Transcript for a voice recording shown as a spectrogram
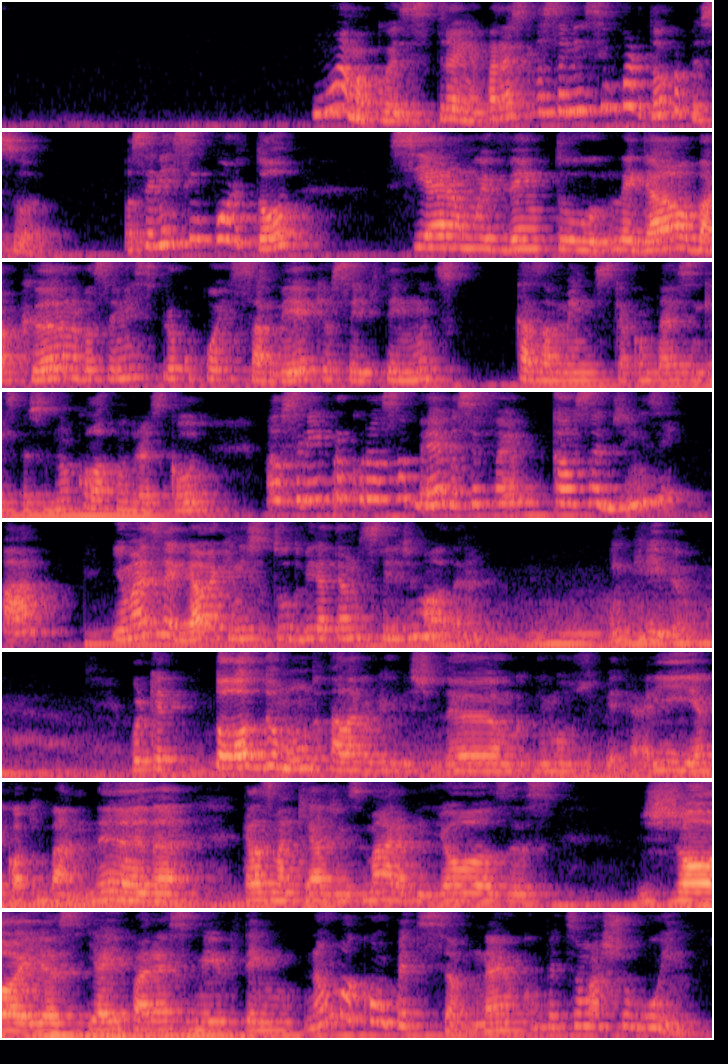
não é uma coisa estranha? Parece que você nem se importou com a pessoa. Você nem se importou se era um evento legal, bacana, você nem se preocupou em saber, que eu sei que tem muitos casamentos que acontecem que as pessoas não colocam dress code, mas você nem procurou saber, você foi calça jeans e pá. E o mais legal é que nisso tudo vira até um desfile de moda, né? Incrível. Porque todo mundo tá lá com aquele vestidão, com aquele monte de pedraria, coque banana, aquelas maquiagens maravilhosas, joias, e aí parece meio que tem, não uma competição, né? Competição eu acho ruim,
